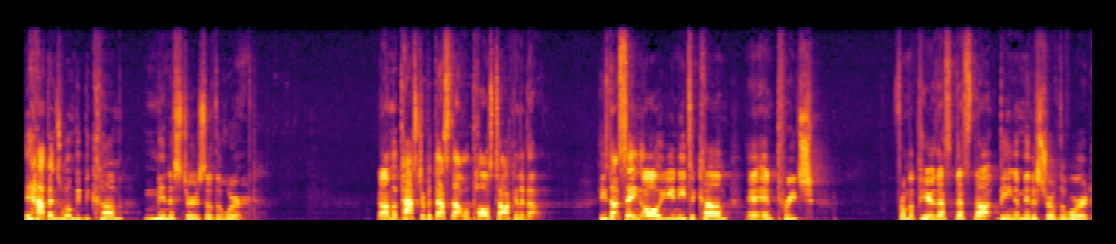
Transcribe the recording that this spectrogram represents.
It happens when we become ministers of the word. Now, I'm a pastor, but that's not what Paul's talking about. He's not saying, oh, you need to come and, and preach from up here. That's, that's not being a minister of the word.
